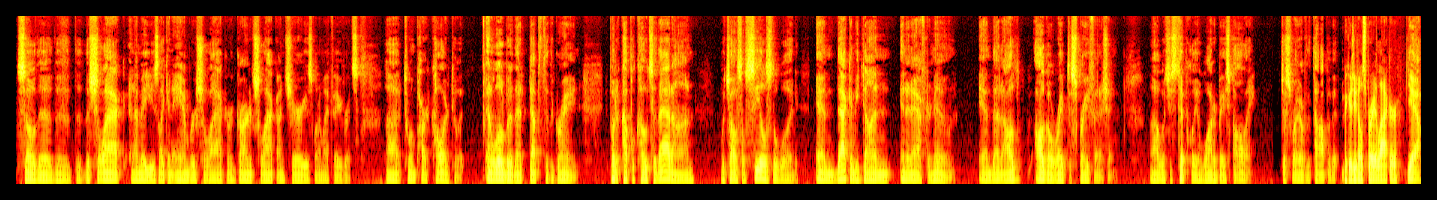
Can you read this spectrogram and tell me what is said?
So the, the the the shellac, and I may use like an amber shellac or a garnet shellac on cherry is one of my favorites uh, to impart color to it and a little bit of that depth to the grain. Put a couple coats of that on, which also seals the wood, and that can be done in an afternoon. And then I'll I'll go right to spray finishing, uh, which is typically a water-based poly, just right over the top of it. Because you don't spray lacquer. Yeah,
